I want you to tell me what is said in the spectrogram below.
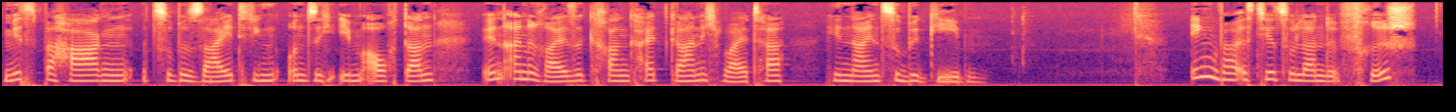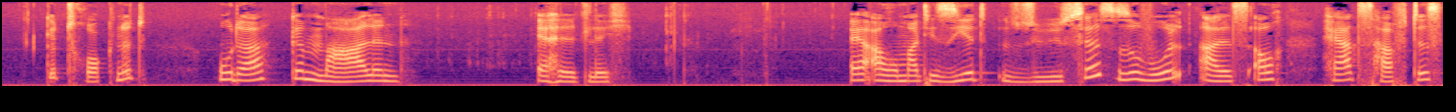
Missbehagen zu beseitigen und sich eben auch dann in eine Reisekrankheit gar nicht weiter hineinzubegeben. Ingwer ist hierzulande frisch, getrocknet oder gemahlen erhältlich. Er aromatisiert Süßes sowohl als auch Herzhaftes,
